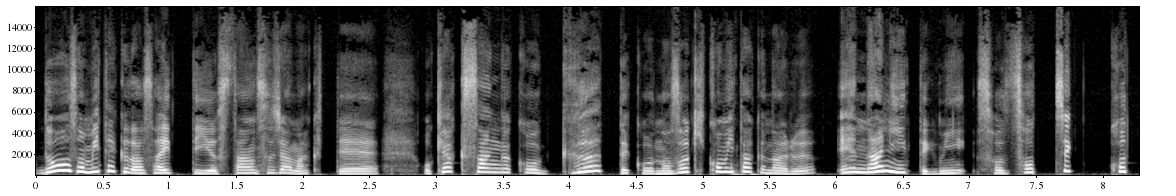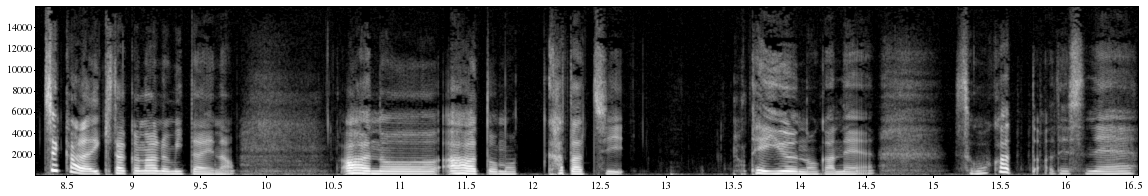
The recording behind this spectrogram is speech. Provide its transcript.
どうぞ見てくださいっていうスタンスじゃなくてお客さんがこうグッてこう覗き込みたくなる。え何ってみそそっちこっちから行きたくなるみたいなあのアートの形っていうのがねすごかったですね。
